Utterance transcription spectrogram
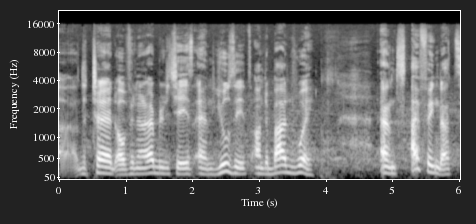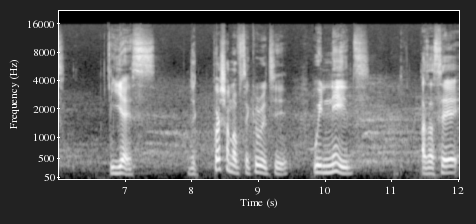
uh, the thread of vulnerabilities and use it on the bad way. And I think that yes, the question of security, we need, as I say,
